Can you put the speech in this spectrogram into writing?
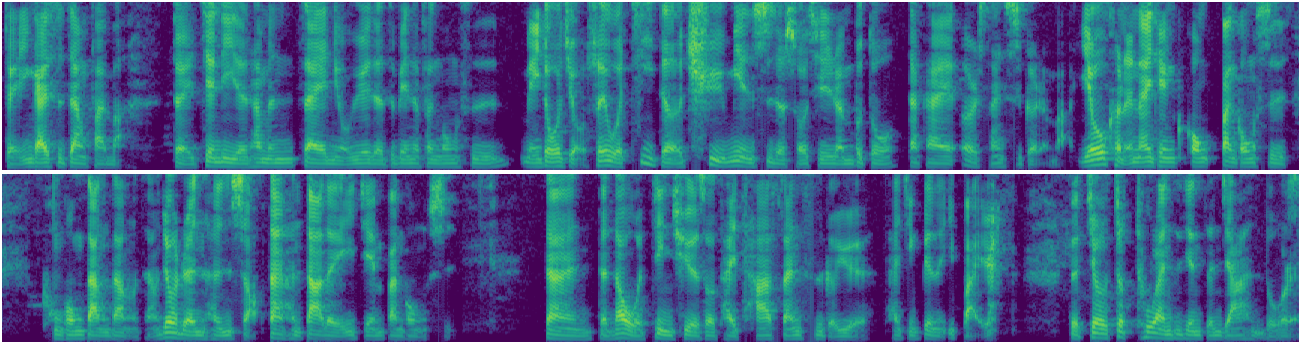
对，应该是这样翻吧？对，建立了他们在纽约的这边的分公司没多久，所以我记得去面试的时候，其实人不多，大概二三十个人吧，也有可能那一天公办公室空空荡荡的，这样就人很少，但很大的一间办公室。但等到我进去的时候，才差三四个月，他已经变成一百人，对，就就突然之间增加很多人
